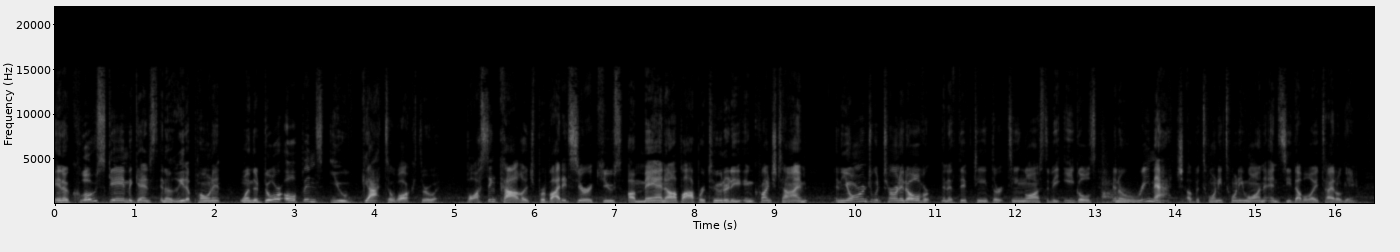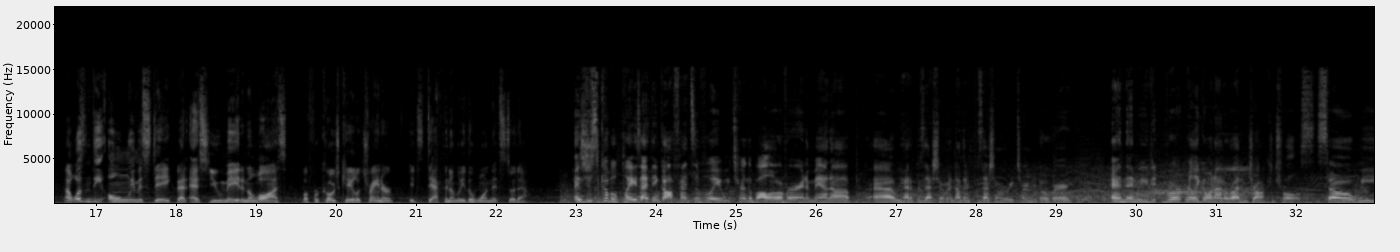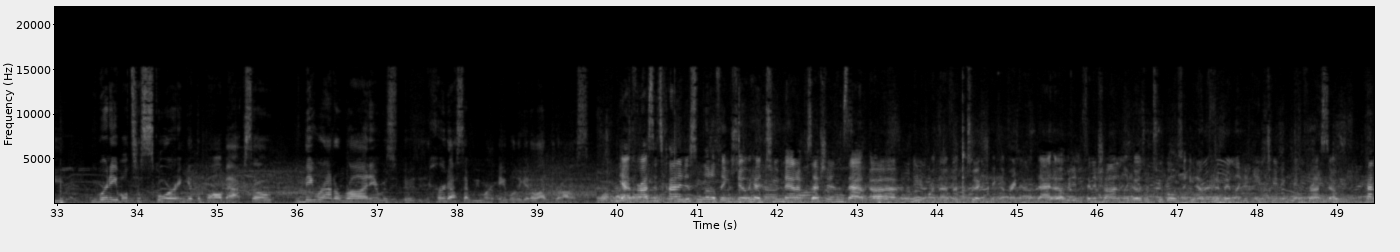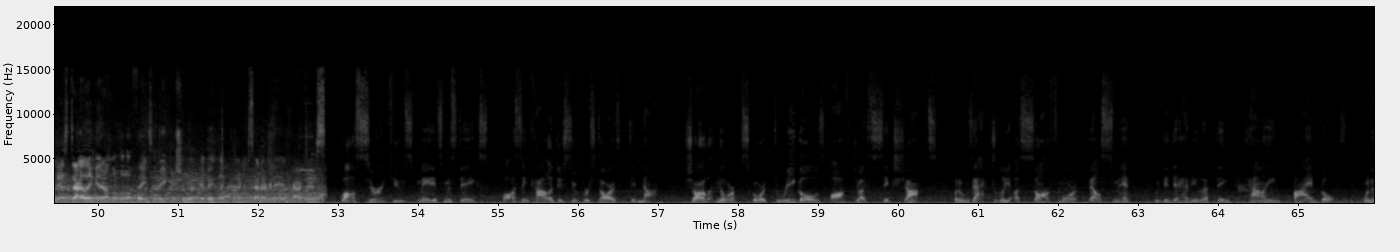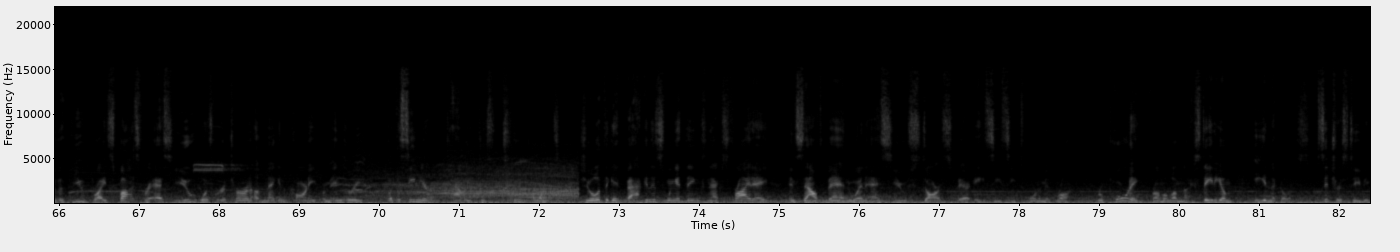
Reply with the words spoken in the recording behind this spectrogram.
In a close game against an elite opponent, when the door opens, you've got to walk through it. Boston College provided Syracuse a man up opportunity in crunch time, and the Orange would turn it over in a 15 13 loss to the Eagles in a rematch of the 2021 NCAA title game. That wasn't the only mistake that SU made in a loss, but for Coach Kayla Treanor, it's definitely the one that stood out. It's just a couple plays. I think offensively, we turned the ball over in a man up. Uh, we had a possession, another possession where we turned it over, and then we weren't really going on a run and draw controls. So we we weren't able to score and get the ball back. So when they were on a run, it was it hurt us that we weren't able to get a lot of draws. Yeah, for us, it's kind of just little things. You know, we had two man up possessions that uh, maybe more than that, but two I can think of right now that uh, we didn't finish on. Like those are two goals that you know could have been like a game changing thing for us. So kind of just dialing in on the little things and making sure we're giving like 100% every day in practice. While Syracuse made its mistakes, Boston College's superstars did not. Charlotte North scored three goals off just six shots, but it was actually a sophomore, Belle Smith, who did the heavy lifting, tallying five goals. One of the few bright spots for SU was the return of Megan Carney from injury, but the senior tallied just two points. She'll have to get back in the swing of things next Friday in South Bend when SU starts their ACC tournament run. Reporting from Alumni Stadium, Ian Nicholas, Citrus TV.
